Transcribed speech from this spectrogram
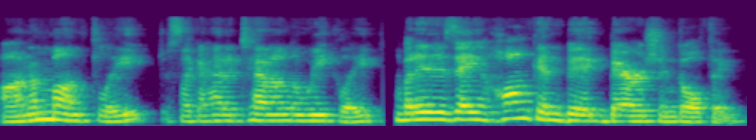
on a monthly, just like I had a 10 on the weekly, but it is a honking big bearish engulfing,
